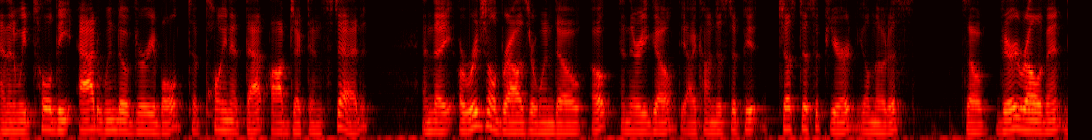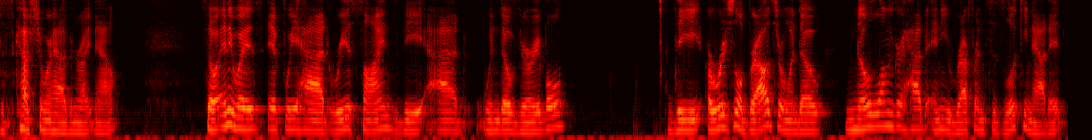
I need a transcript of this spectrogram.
and then we told the add window variable to point at that object instead. And the original browser window, oh, and there you go, the icon just, just disappeared, you'll notice. So very relevant discussion we're having right now. So anyways, if we had reassigned the add window variable, the original browser window no longer had any references looking at it,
